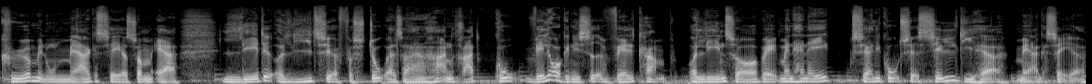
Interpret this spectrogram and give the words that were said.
kører med nogle mærkesager, som er lette og lige til at forstå. Altså, han har en ret god, velorganiseret valgkamp at læne sig op af, men han er ikke særlig god til at sælge de her mærkesager.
